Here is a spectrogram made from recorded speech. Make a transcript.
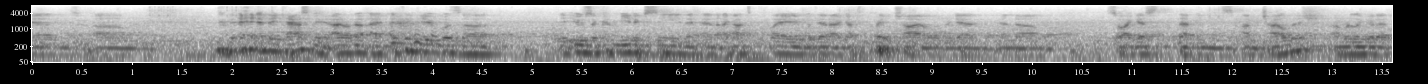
and um, and they cast me. I don't know. I, I think it was a it, was a comedic scene, and I got to play with it. I got to play a child again, and um, so I guess that means I'm childish. I'm really good at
